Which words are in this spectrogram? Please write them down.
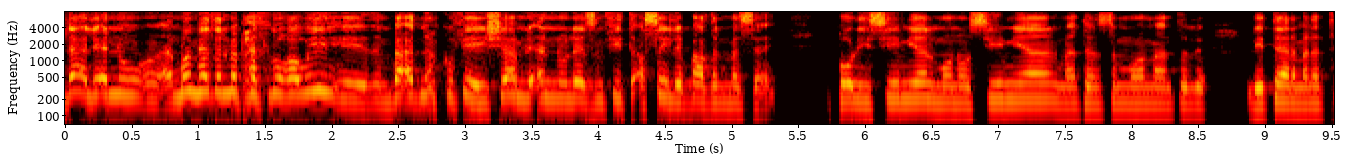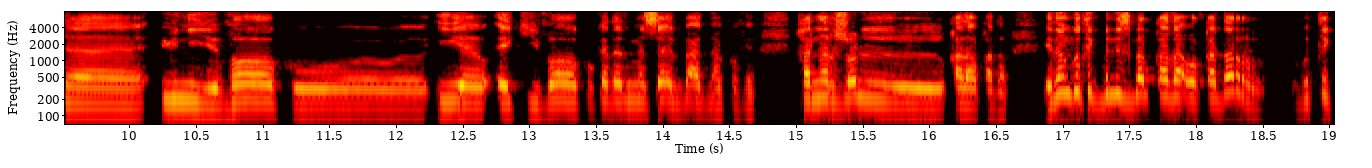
لا لأنه المهم هذا المبحث اللغوي من بعد نحكوا فيه هشام لأنه لازم فيه تأصيل لبعض المسائل. polysémie ال monosémie معناتها نسموها معناتها les termes معناتها univoques و équivoques وكذا المسائل بعد نحكوا فيها خلينا نرجعوا للقضاء والقدر اذا قلت لك بالنسبة للقضاء والقدر قلت لك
